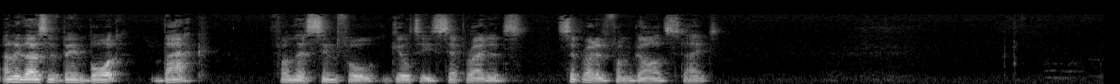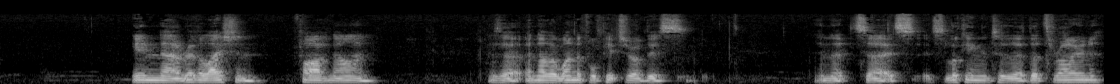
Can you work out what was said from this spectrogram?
only those who have been bought back from their sinful guilty separated separated from God's state in uh, Revelation 5 9. There's a, another wonderful picture of this, and it's uh, it's it's looking to the the throne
